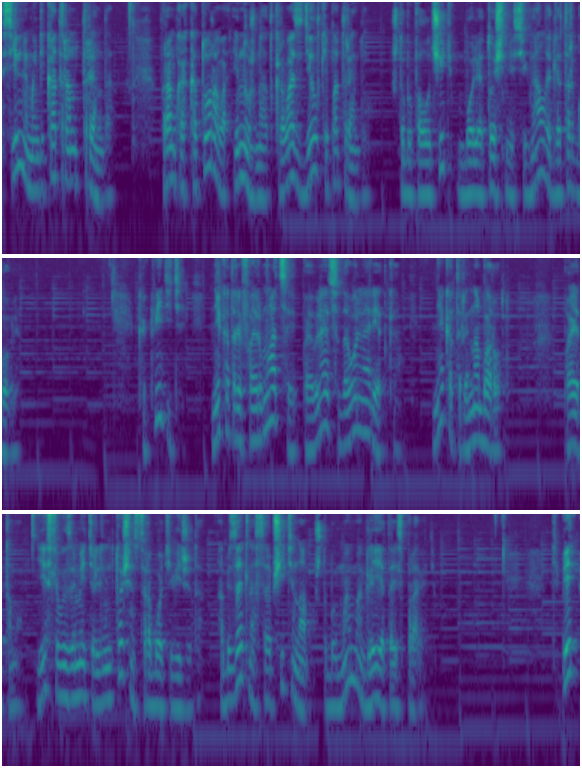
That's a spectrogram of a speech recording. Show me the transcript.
сильным индикатором тренда, в рамках которого и нужно открывать сделки по тренду, чтобы получить более точные сигналы для торговли. Как видите, некоторые формации появляются довольно редко, некоторые наоборот. Поэтому, если вы заметили неточность в работе виджета, обязательно сообщите нам, чтобы мы могли это исправить. Теперь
